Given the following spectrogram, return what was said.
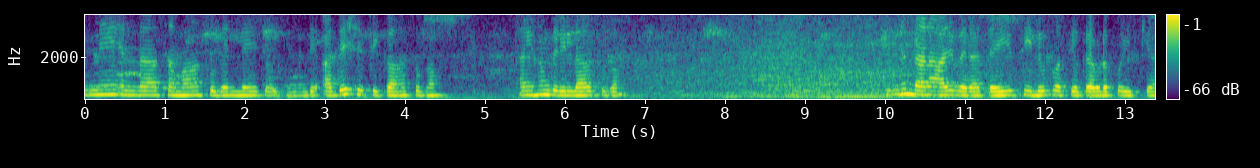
പിന്നെ എന്താ സമാ സുഖല്ലേ ചോദിക്കുന്നുണ്ട്. അതെ ഷെഫിക്ക സുഖം. അലഹമില്ല സുഖം. പിന്നെന്താണ് ആരും വരാത്ത? ഈ സിലു ബസ്സിയൊക്കെ എവിടെ പോയിരിക്കുക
